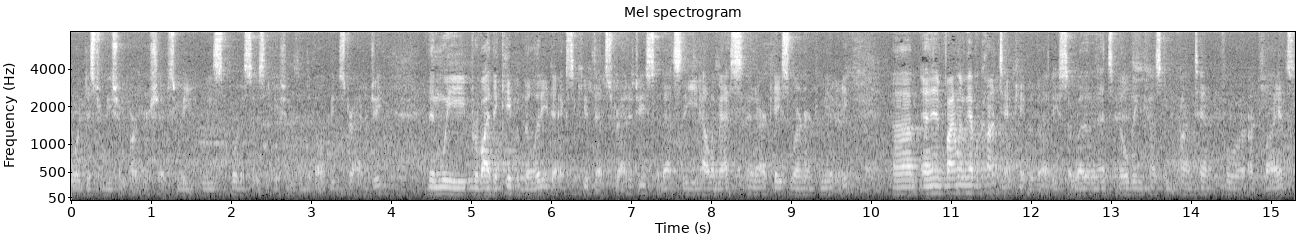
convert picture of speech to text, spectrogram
or distribution partnerships, we, we support associations in developing strategy. Then we provide the capability to execute that strategy, so that's the LMS in our case, learner community. Um, and then finally, we have a content capability, so whether that's building custom content for our clients,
